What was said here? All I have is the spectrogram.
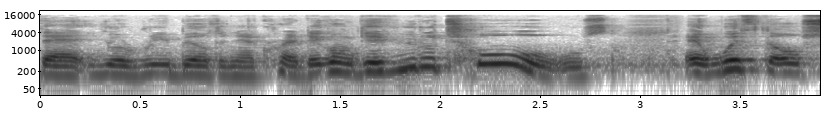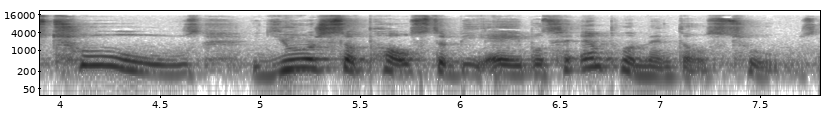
that you're rebuilding your credit. They're gonna give you the tools. And with those tools, you're supposed to be able to implement those tools.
